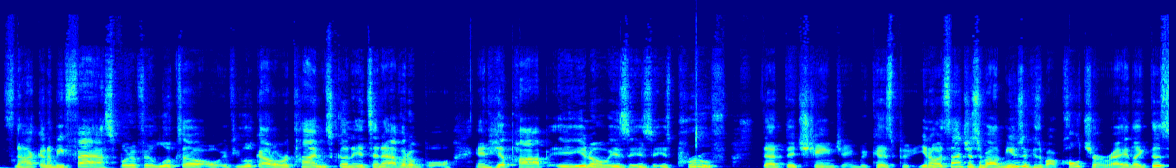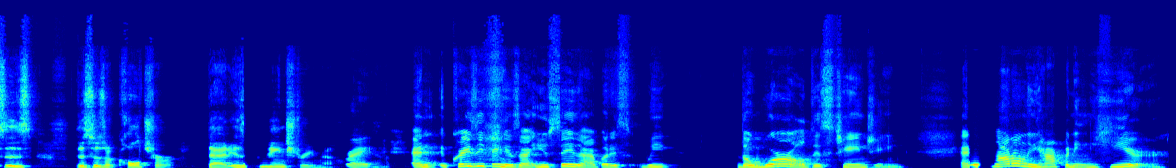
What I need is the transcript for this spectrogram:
It's not going to be fast, but if it looks out, if you look out over time, it's going to, it's inevitable. And hip hop, you know, is is is proof that it's changing because you know it's not just about music; it's about culture, right? Like this is this is a culture that is mm-hmm. mainstream now. Right. you know. And the crazy thing is that you say that, but it's we the world is changing. And it's not only happening here,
